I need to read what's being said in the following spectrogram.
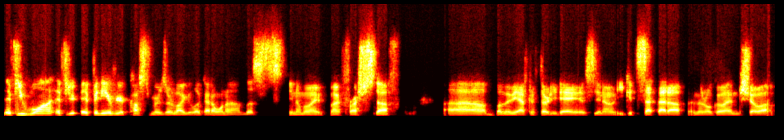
if you want if you if any of your customers are like look i don't want to list you know my my fresh stuff uh, but maybe after 30 days you know you could set that up and then it'll go ahead and show up.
